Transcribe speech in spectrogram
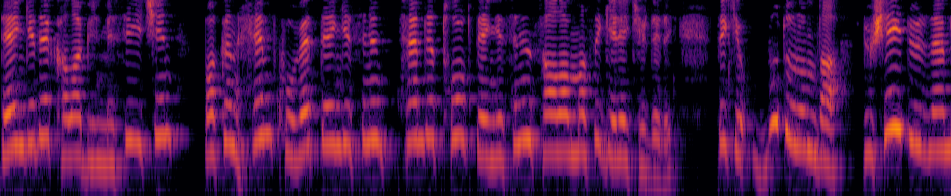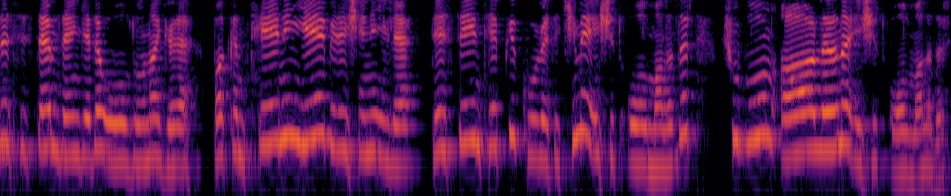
dengede kalabilmesi için bakın hem kuvvet dengesinin hem de tork dengesinin sağlanması gerekir dedik. Peki bu durumda düşey düzlemde sistem dengede olduğuna göre bakın T'nin Y bileşeni ile desteğin tepki kuvveti kime eşit olmalıdır? Çubuğun ağırlığına eşit olmalıdır.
